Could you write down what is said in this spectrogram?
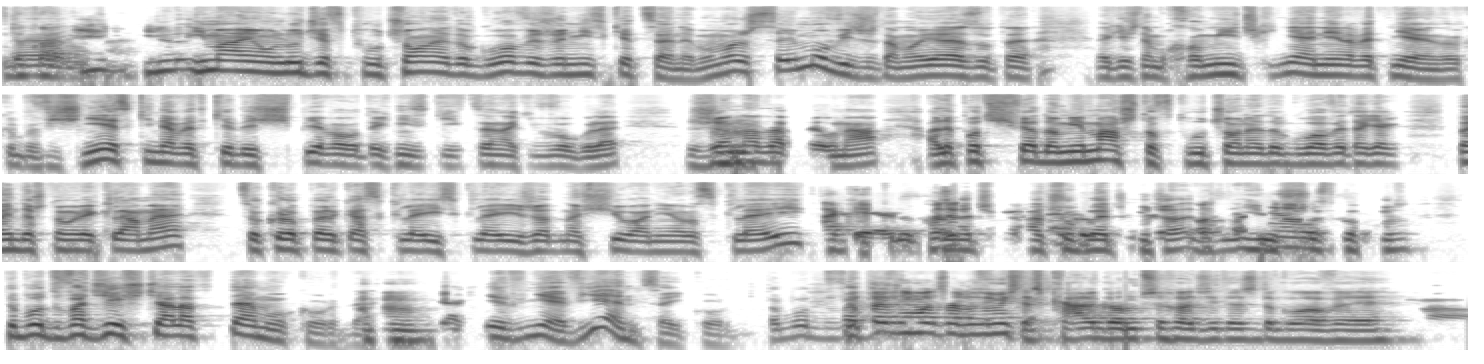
Dokładnie. I, tak. i, I, mają ludzie wtłuczone do głowy, że niskie ceny, bo możesz sobie mówić, że tam o Jezu, te jakieś tam chomiczki, nie, nie, nawet nie wiem, to chyba Wiśniewski nawet kiedyś śpiewał o tych niskich cenach i w ogóle, żenada mhm. pełna, ale podświadomie masz to wtłuczone do głowy, tak jak pamiętasz tą reklamę, co kropelka sklei, sklei, żadna siła nie rozklei, tak jest. Na czubeczku i już wszystko, to było 20 lat temu, kurde, mhm. jak nie, nie, więcej, kurde, to było 20... No pewnie można by wymyśleć, Kalgon przychodzi też do głowy. No.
